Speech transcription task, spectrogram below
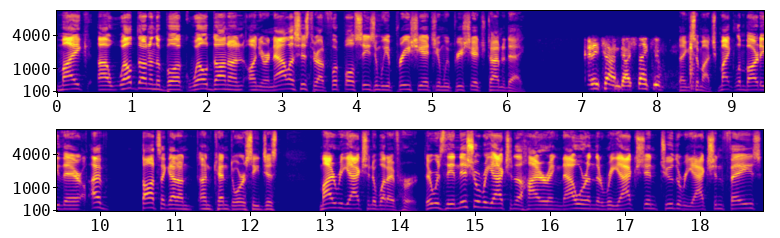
Mike, uh, well done on the book. Well done on, on your analysis throughout football season. We appreciate you, and we appreciate your time today. Anytime, guys. Thank you. Thank you so much. Mike Lombardi there. I've thoughts I got on, on Ken Dorsey, just my reaction to what I've heard. There was the initial reaction to the hiring. Now we're in the reaction to the reaction phase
